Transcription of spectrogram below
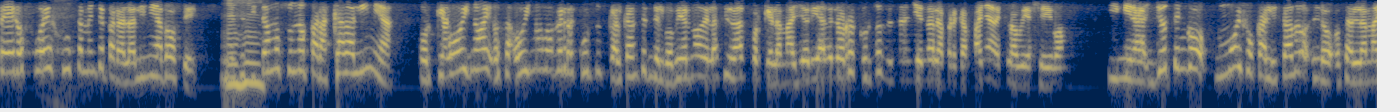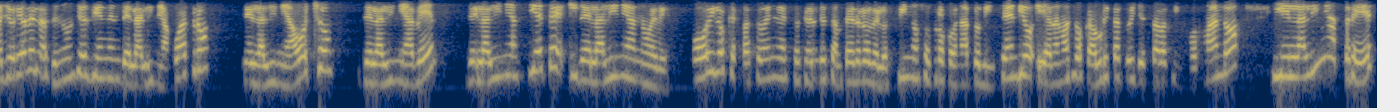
pero fue justamente para la línea 12. Necesitamos uno para cada línea, porque hoy no hay, o sea, hoy no va a haber recursos que alcancen del gobierno de la ciudad, porque la mayoría de los recursos están yendo a la precampaña de Claudia Sheinbaum. Y mira, yo tengo muy focalizado, o sea, la mayoría de las denuncias vienen de la línea 4, de la línea 8, de la línea B, de la línea 7 y de la línea 9. Hoy lo que pasó en la estación de San Pedro de los Pinos, otro conato de incendio, y además lo que ahorita tú ya estabas informando. Y en la línea 3,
